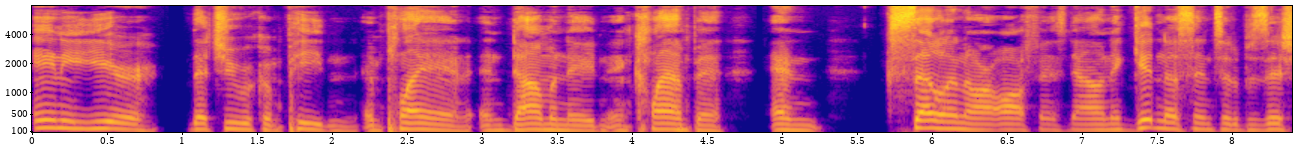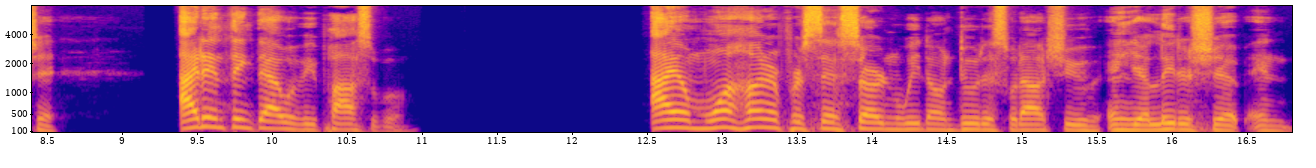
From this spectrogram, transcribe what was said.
any year that you were competing and playing and dominating and clamping and settling our offense down and getting us into the position. I didn't think that would be possible. I am 100% certain we don't do this without you and your leadership and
